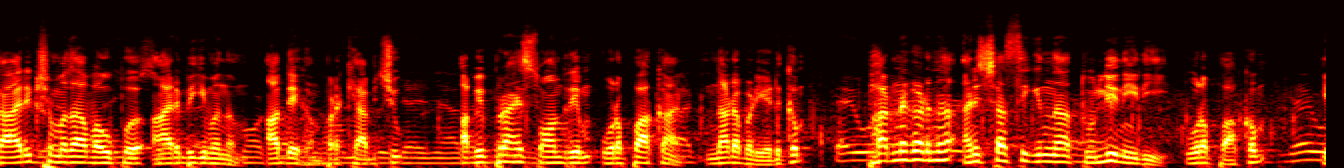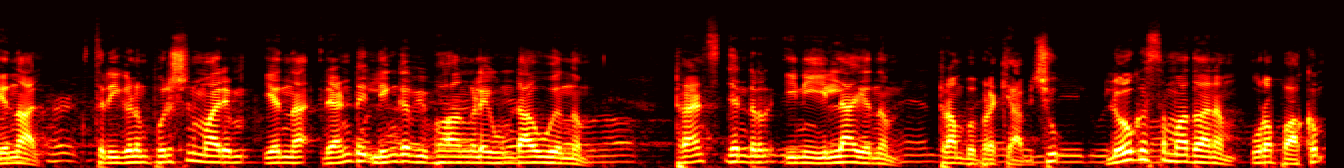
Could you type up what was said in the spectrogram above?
കാര്യക്ഷമതാ വകുപ്പ് ആരംഭിക്കുമെന്നും അദ്ദേഹം പ്രഖ്യാപിച്ചു. അഭിപ്രായ സ്വാതന്ത്ര്യം ഉറപ്പാക്കാൻ നടപടിയെടുക്കും. ഭരണഘടന അനുശാസിക്കുന്ന തുല്യനീതി ഉറപ്പാക്കും. എന്നാൽ സ്ത്രീകളും പുരുഷന്മാരും എന്ന രണ്ട് ലിംഗവിഭാഗങ്ങളെ ഉണ്ടാവൂ എന്നും ട്രാൻസ്ജെൻഡർ ഇനിയില്ല എന്നും ട്രംപ് പ്രഖ്യാപിച്ചു. ലോകസമാധാനം ഉറപ്പാക്കും.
